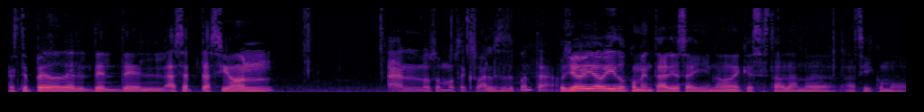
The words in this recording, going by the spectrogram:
Este pedo del, del, de la aceptación a los homosexuales, ¿se cuenta? Pues yo había oído comentarios ahí, ¿no? De que se está hablando así como...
